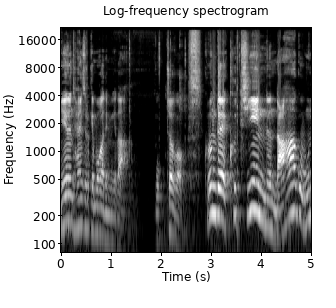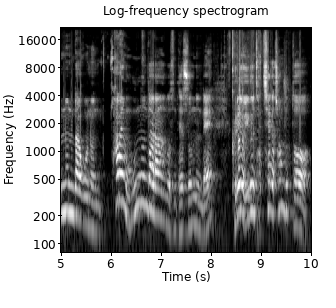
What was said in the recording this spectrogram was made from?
얘는 자연스럽게 뭐가 됩니다. 목적어. 그런데 그 뒤에 있는 나하고 웃는다고는 사람이 웃는다라는 것은 될 수 없는데 그래요. 이건 자체가 처음부터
